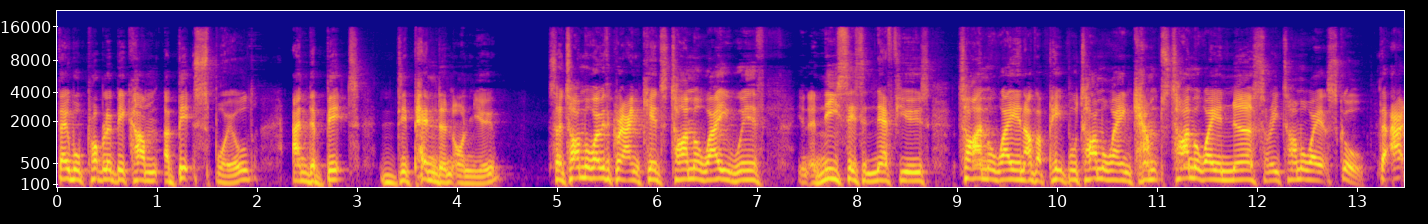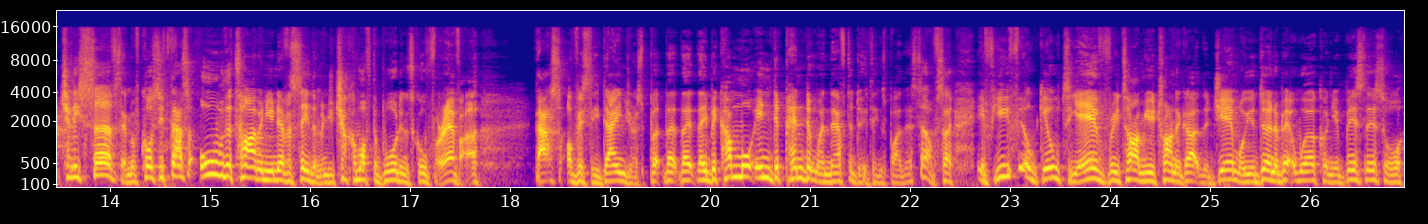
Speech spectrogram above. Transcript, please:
they will probably become a bit spoiled and a bit dependent on you. So, time away with grandkids, time away with you know, nieces and nephews, time away in other people, time away in camps, time away in nursery, time away at school that actually serves them. Of course, if that's all the time and you never see them and you chuck them off the board in school forever, that's obviously dangerous, but they, they, become more independent when they have to do things by themselves. So if you feel guilty every time you're trying to go to the gym or you're doing a bit of work on your business or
